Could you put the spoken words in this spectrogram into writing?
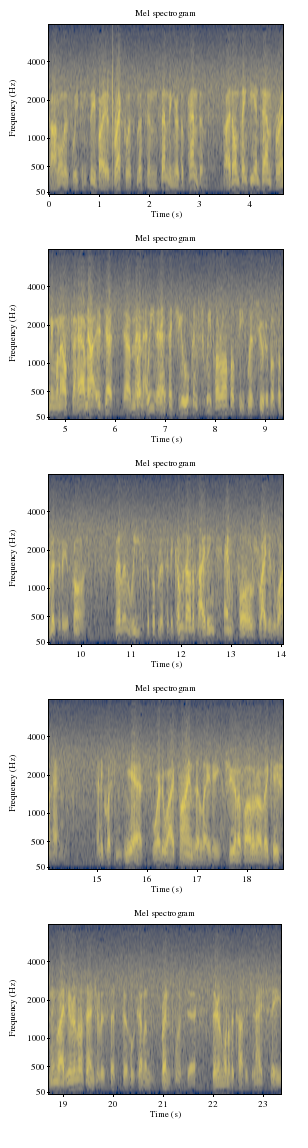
Connell, as we can see by his recklessness in sending her the pendant. I don't think he intends for anyone else to have it. Now, uh, just a minute. But we uh, think that you can sweep her off her feet with suitable publicity, of course. Vellon reads the publicity, comes out of hiding, and falls right into our hands. Any questions? Yes. Where do I find the lady? She and her father are vacationing right here in Los Angeles, that uh, hotel in Brentwood. Uh, they're in one of the cottages. I see.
